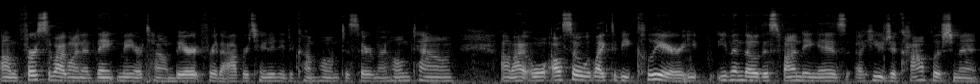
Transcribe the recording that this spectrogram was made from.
Um, first of all, I want to thank Mayor Tom Barrett for the opportunity to come home to serve my hometown. Um, I also would like to be clear, even though this funding is a huge accomplishment,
